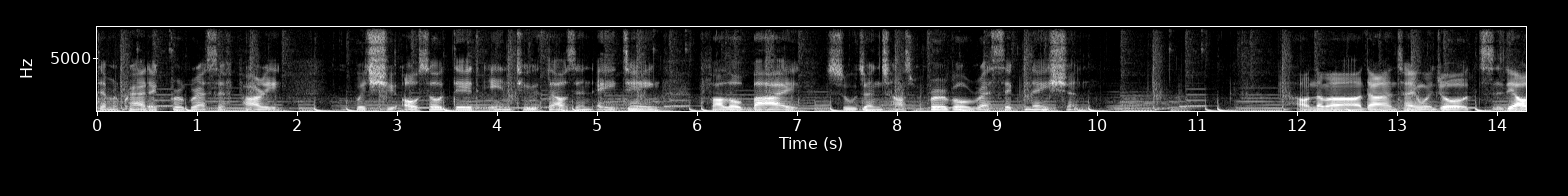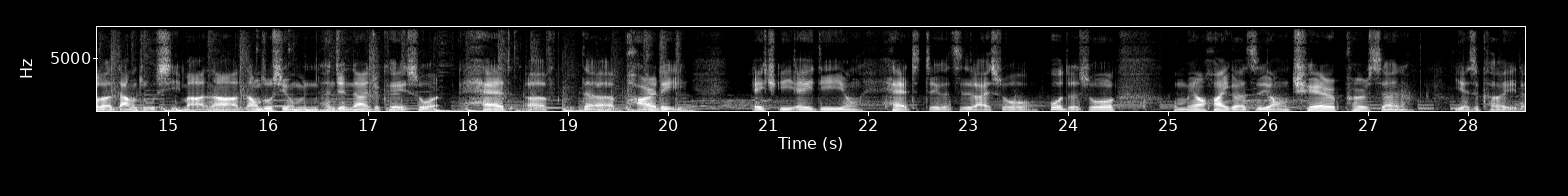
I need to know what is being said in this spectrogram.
Democratic Progressive Party, which she also did in 2018, followed by Su Zhenchang's verbal resignation. 好，那么当然，蔡英文就辞掉了党主席嘛。那党主席我们很简单就可以说 head of the party，H E A D 用 head 这个字来说，或者说 我们要换一个字用 chairperson 也是可以的。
